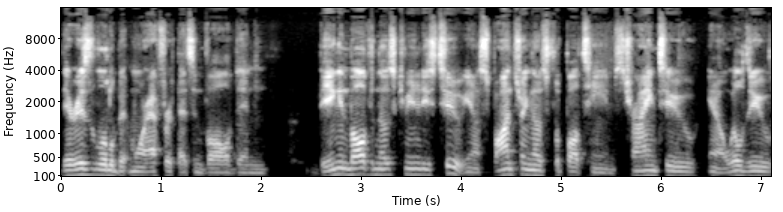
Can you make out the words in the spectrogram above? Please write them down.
there is a little bit more effort that's involved in being involved in those communities too you know sponsoring those football teams trying to you know we'll do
